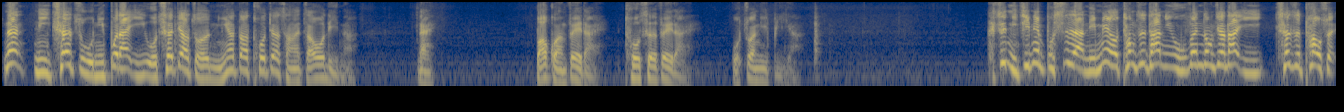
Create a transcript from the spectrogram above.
那你车主你不来移，我车调走了，你要到拖吊厂来找我领啊？来，保管费来，拖车费来，我赚一笔啊。可是你今天不是啊？你没有通知他，你五分钟叫他移车子泡水，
